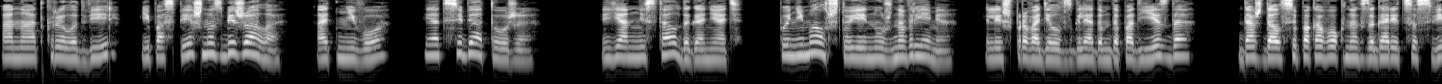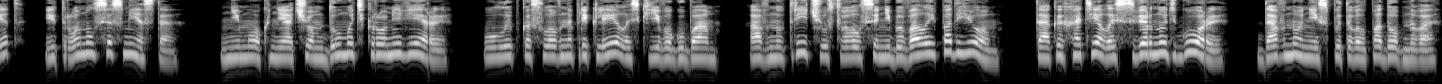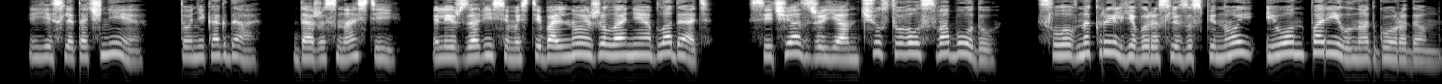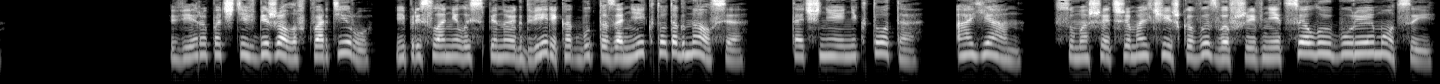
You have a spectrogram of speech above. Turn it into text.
Она открыла дверь и поспешно сбежала. От него и от себя тоже. Ян не стал догонять, понимал, что ей нужно время, лишь проводил взглядом до подъезда, дождался, пока в окнах загорится свет, и тронулся с места. Не мог ни о чем думать, кроме Веры. Улыбка словно приклеилась к его губам, а внутри чувствовался небывалый подъем. Так и хотелось свернуть горы. Давно не испытывал подобного. Если точнее, то никогда. Даже с Настей. Лишь зависимость и больное желание обладать. Сейчас же Ян чувствовал свободу. Словно крылья выросли за спиной, и он парил над городом. Вера почти вбежала в квартиру и прислонилась спиной к двери, как будто за ней кто-то гнался. Точнее, не кто-то, а Ян, сумасшедший мальчишка, вызвавший в ней целую бурю эмоций.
